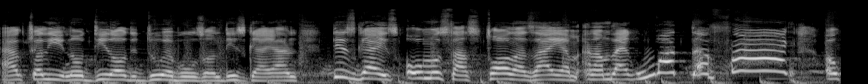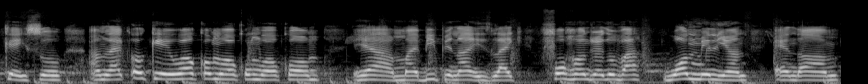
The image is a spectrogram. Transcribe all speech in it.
I actually, you know, did all the doables on this guy, and this guy is almost as tall as I am, and I'm like, what the fuck? Okay, so I'm like, okay, welcome, welcome, welcome. Yeah, my BP now is like 400 over 1 million, and um,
